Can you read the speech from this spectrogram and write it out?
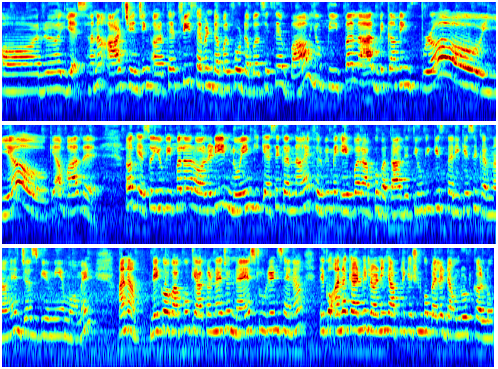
और यस है ना आर चेंजिंग अर्थ है. Three seven double four double six है. Wow you people are becoming pro yo क्या बात है. Okay so you people are already knowing कि कैसे करना है, फिर भी मैं एक बार आपको बता देती हूँ कि किस तरीके से करना है। Just give me a moment है ना? देखो, अब आपको क्या करना है, जो नए स्टूडेंट्स हैं ना, देखो अन अकेडमी लर्निंग एप्लीकेशन को पहले डाउनलोड कर लो।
